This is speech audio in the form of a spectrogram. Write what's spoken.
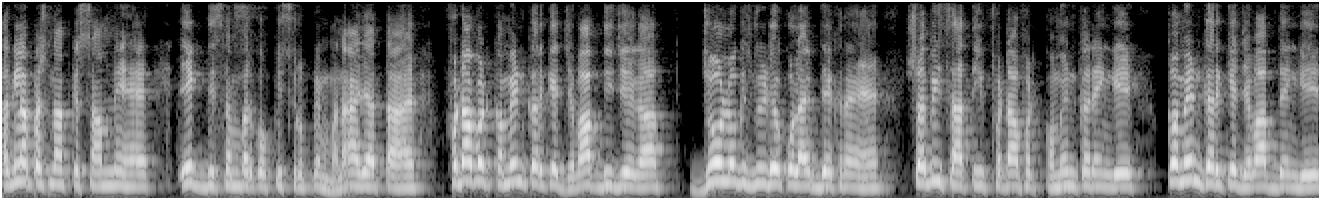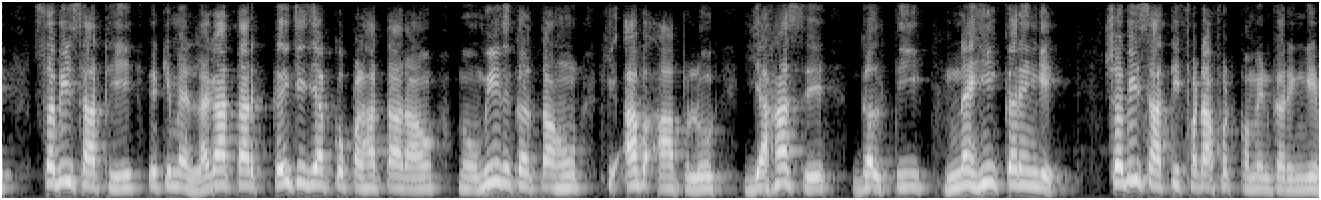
अगला प्रश्न आपके सामने है, एक दिसंबर को किस रूप में मनाया जाता है? फटाफट कमेंट करके जवाब दीजिएगा। जो लोग इस वीडियो को लाइव देख रहे हैं, सभी साथी फटाफट कमेंट करेंगे कमेंट करके जवाब देंगे। सभी साथी, क्योंकि मैं लगातार कई चीज़ें आपको पढ़ाता रहा हूँ, मैं उम्मीद करता हूँ कि अब आप लोग यहाँ से गलती नहीं करेंगे। सभी साथी फटाफट कमेंट करेंगे।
